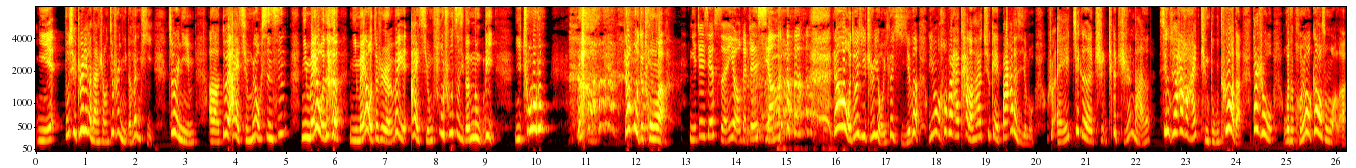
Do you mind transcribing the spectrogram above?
你不去追这个男生，就是你的问题，就是你呃对爱情没有信心，你没有的，你没有就是为爱情付出自己的努力，你冲冲冲！” 然后，然后我就冲了。你这些损友可真行。然 然后我就一直有一个疑问，因为我后边还看到他去 gay 吧的记录，我说，哎，这个直这个直男兴趣爱好还挺独特的。但是我我的朋友告诉我了，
